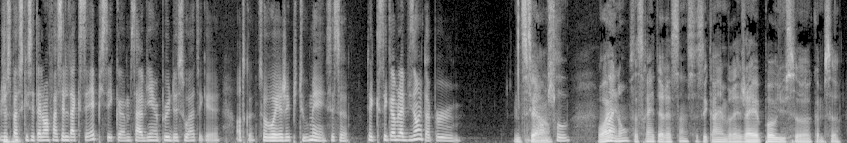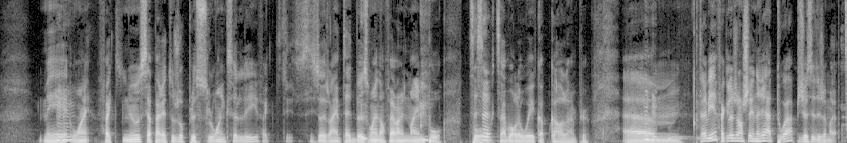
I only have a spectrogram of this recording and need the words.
Juste Mhm. parce que c'est tellement facile d'accès, puis c'est comme, ça vient un peu de soi, tu sais, que, en tout cas, tu vas voyager, puis tout, mais c'est ça. C'est comme la vision est un peu différente, Différent. je trouve. Ouais, Ouais. non, ça serait intéressant. Ça, c'est quand même vrai. J'avais pas vu ça comme ça. Mais Mhm. ouais, fait que nous, ça paraît toujours plus loin que ce l'est. Fait que ai peut-être besoin d'en faire un de même pour, C'est ça. avoir le wake-up call un peu. Euh, Mhm. Très bien, fait que là, j'enchaînerai à toi, puis je sais déjà ma réponse.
